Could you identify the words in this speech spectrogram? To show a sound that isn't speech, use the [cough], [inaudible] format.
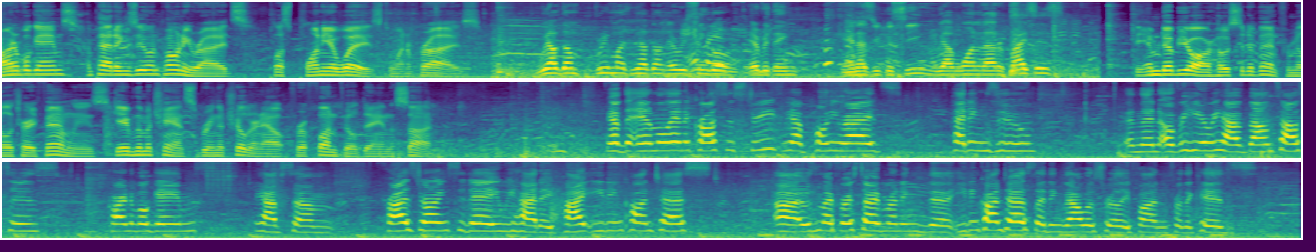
Carnival games, a petting zoo, and pony rides, plus plenty of ways to win a prize. We have done pretty much, we have done every single, [laughs] everything. And as you can see, we have won a lot of prizes. The MWR hosted event for military families gave them a chance to bring their children out for a fun-filled day in the sun. We have the Animal Land across the street. We have pony rides, petting zoo, and then over here we have bounce houses, carnival games. We have some prize drawings today. We had a pie eating contest. Uh, it was my first time running the eating contest. I think that was really fun for the kids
